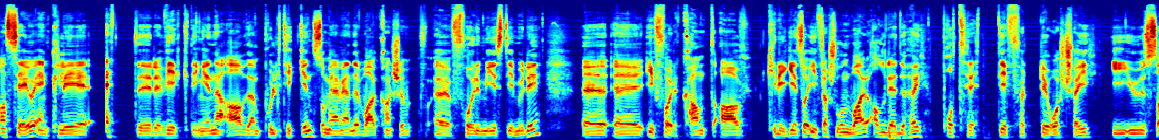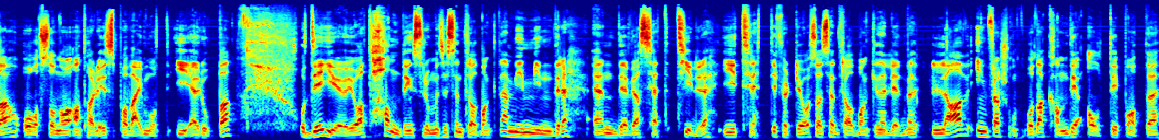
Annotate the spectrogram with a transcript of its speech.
man ser jo egentlig ettervirkningene av den politikken, som jeg mener var kanskje eh, for mye stimuli, i forkant av krigen. Så inflasjonen var allerede høy, på 30-40 års høy i USA, og også nå antageligvis på vei mot i Europa. Og Det gjør jo at handlingsrommet til sentralbankene er mye mindre enn det vi har sett tidligere. I 30-40 år så har sentralbankene ledd med lav inflasjon, og da kan de alltid på en måte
